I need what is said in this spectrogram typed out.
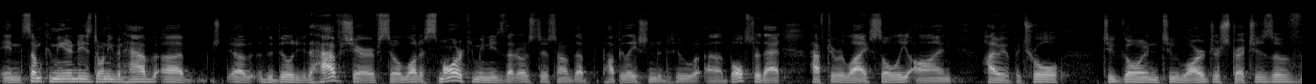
In some communities, don't even have uh, uh, the ability to have sheriffs. So a lot of smaller communities that just don't have the population to, to uh, bolster that have to rely solely on highway patrol to go into larger stretches of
